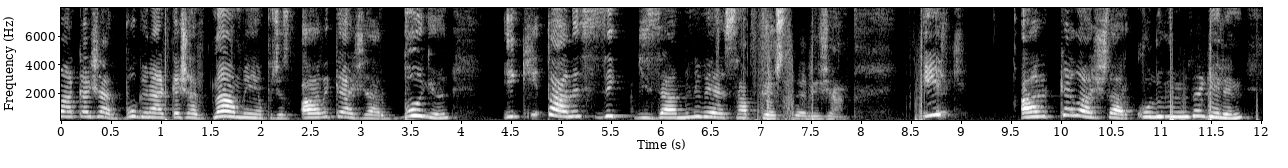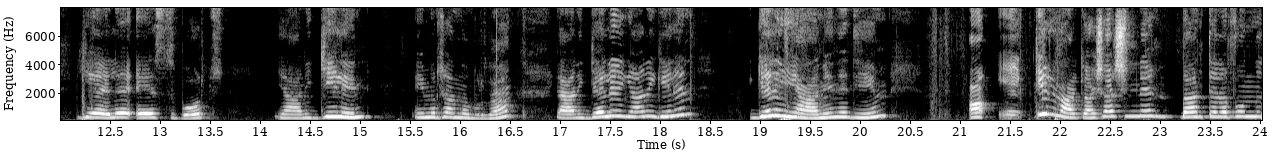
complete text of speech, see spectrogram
arkadaşlar. Bugün arkadaşlar ne yapmayı yapacağız? Arkadaşlar bugün iki tane size gizemli bir hesap göstereceğim. İlk arkadaşlar kulübümüze gelin. YL Esports. Yani gelin. Emircan da burada. Yani gelin yani gelin. Gelin yani ne diyeyim. A- ilk gelin arkadaşlar. Şimdi ben telefonda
